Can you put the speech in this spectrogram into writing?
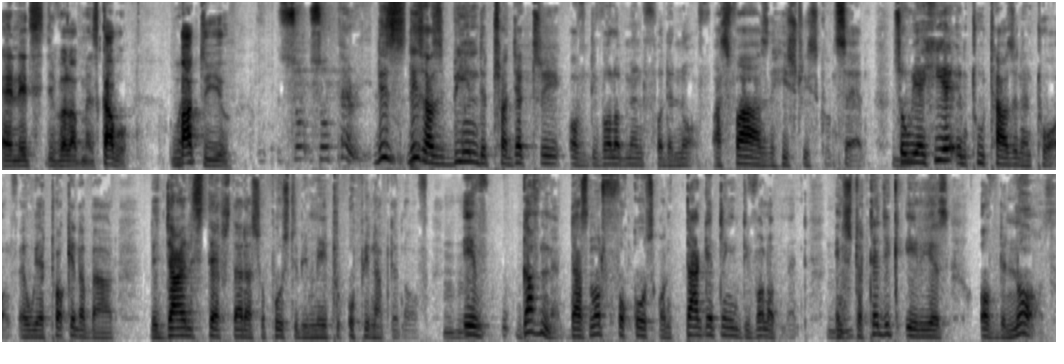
and its developments. Karbo, back to you. So, so Perry, this, this has been the trajectory of development for the North as far as the history is concerned. Mm -hmm. So we are here in 2012 and we are talking about the giant steps that are supposed to be made to open up the North. Mm -hmm. If government does not focus on targeting development mm -hmm. in mm-hmm. strategic areas of the North,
